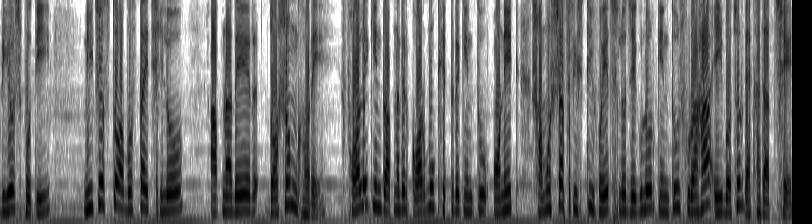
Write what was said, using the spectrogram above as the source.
বৃহস্পতি নিচস্থ অবস্থায় ছিল আপনাদের দশম ঘরে। ফলে কিন্তু আপনাদের কর্মক্ষেত্রে কিন্তু অনেক সমস্যা সৃষ্টি হয়েছিল, যেগুলোর কিন্তু সুরাহা এই বছর দেখা যাচ্ছে।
